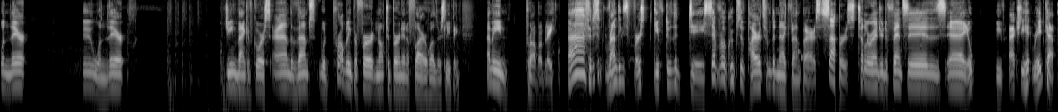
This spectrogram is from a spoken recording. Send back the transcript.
one there, one there. Gene Bank, of course, and the Vamps would probably prefer not to burn in a fire while they're sleeping. I mean, Probably. Ah, if it isn't Randy's first gift of the day. Several groups of pirates from the Night Vampires. Sappers. Tunnel around your defenses. Uh, oh, we've actually hit raid cap.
